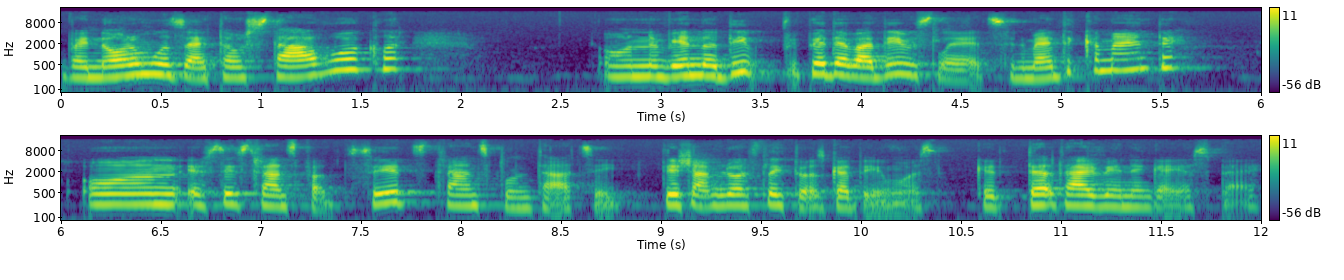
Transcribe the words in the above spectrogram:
vai normalizēt tavu stāvokli. Un viena no div, piedāvā divas lietas - ir medikamenti un ir sirds, transplant, sirds transplantācija. Tiešām ļoti sliktos gadījumos, kad tā, tā ir vienīgā iespēja.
